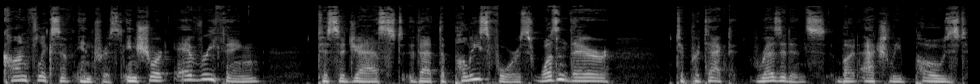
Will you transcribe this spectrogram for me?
conflicts of interest. In short, everything to suggest that the police force wasn't there to protect residents, but actually posed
